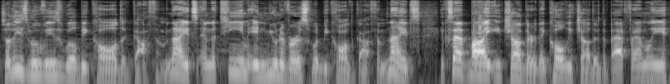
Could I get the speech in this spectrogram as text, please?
so these movies will be called Gotham Knights Knights, and the team in universe would be called Gotham Knights, except by each other. They call each other the Bat Family,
